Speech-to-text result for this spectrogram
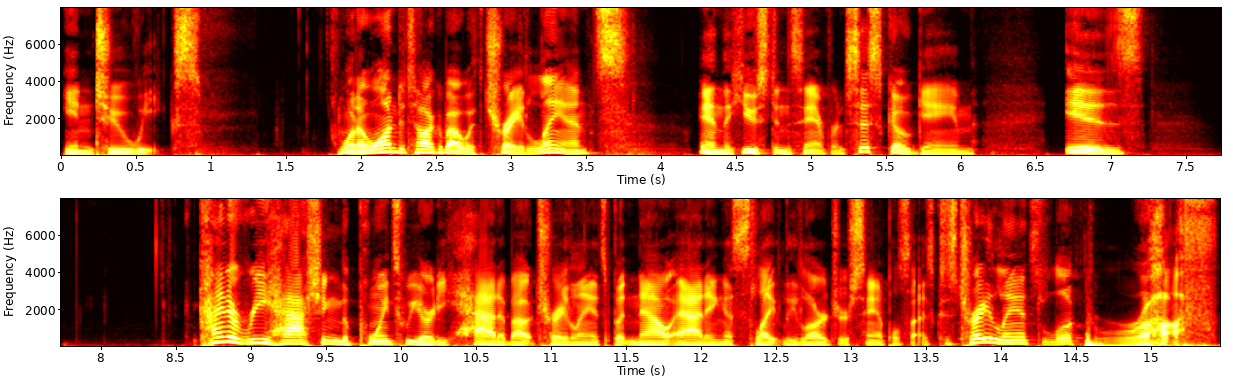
in two weeks. What I wanted to talk about with Trey Lance and the Houston San Francisco game is kind of rehashing the points we already had about Trey Lance, but now adding a slightly larger sample size. Because Trey Lance looked rough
